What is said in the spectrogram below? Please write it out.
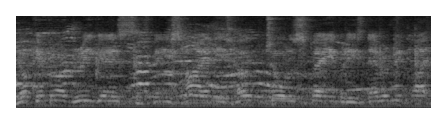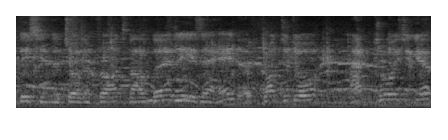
Joaquim Rodriguez has finished high in his home Tour of Spain, but he's never been like this in the Tour de France. Valverde is ahead of Contador and Kreuziger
